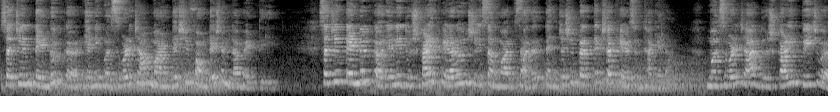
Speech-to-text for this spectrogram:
सचिन तेंडुलकर यांनी बसवडच्या माणदेशी फाउंडेशनला भेट दिली. सचिन तेंडुलकर यांनी दुष्काळी खेळाडूंशी संवाद साधत त्यांच्याशी प्रत्यक्ष खेळ सुद्धा केला. म्हसवडच्या दुष्काळी पीचवर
